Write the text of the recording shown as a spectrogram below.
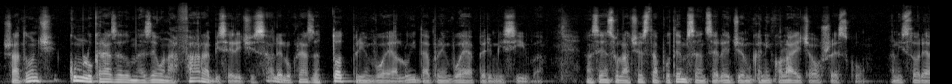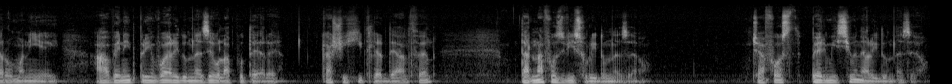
Și atunci, cum lucrează Dumnezeu în afara bisericii sale? Lucrează tot prin voia lui, dar prin voia permisivă. În sensul acesta putem să înțelegem că Nicolae Ceaușescu, în istoria României, a venit prin voia lui Dumnezeu la putere, ca și Hitler de altfel, dar n-a fost visul lui Dumnezeu, ci a fost permisiunea lui Dumnezeu.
